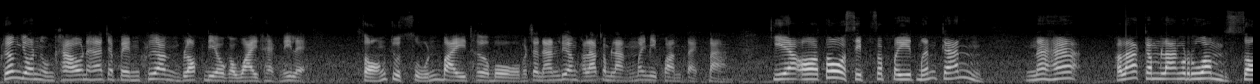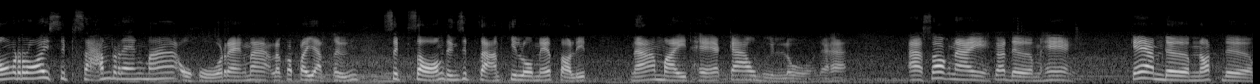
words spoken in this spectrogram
เครื่องยนต์ของเขานะฮะจะเป็นเครื่องบล็อกเดียวกับ y t e c นี่แหละ 2.0ไบเทอร์โบ เพราะฉะนั้นเรื่องพละกำลังไม่มีความแตกต่าง เกียร์ออโต้ 10 สปีดเหมือนกันนะฮะพละกำลังรวม 213 แรงม้า โอ้โห แรงมาก แล้วก็ประหยัดถึง 12-13 กิโลเมตรต่อลิตร นะ ไม่แท้ 90,000 โล นะฮะอะซอกในก็เดิมแห้ง แก้มเดิมน็อตเดิม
